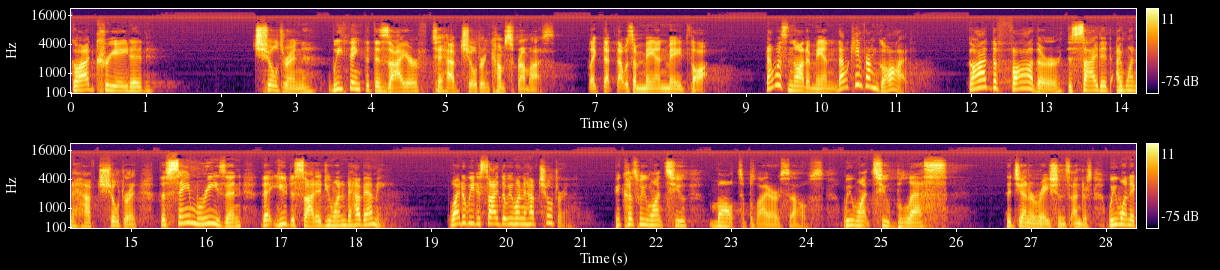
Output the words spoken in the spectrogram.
God created children. We think the desire to have children comes from us. Like that, that was a man made thought. That was not a man, that came from God. God the Father decided, I want to have children. The same reason that you decided you wanted to have Emmy. Why do we decide that we want to have children? Because we want to multiply ourselves. We want to bless the generations under us. We want to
